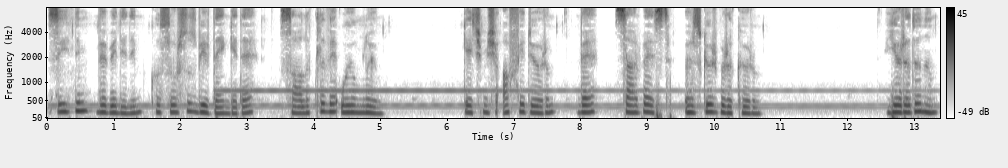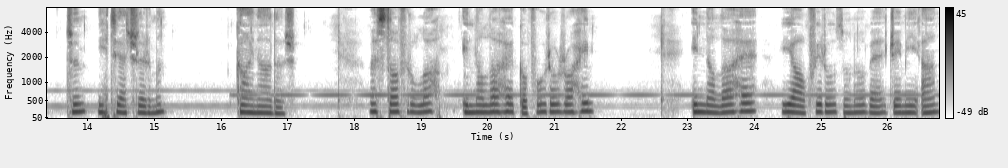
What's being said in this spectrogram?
Zihnim ve bedenim kusursuz bir dengede, sağlıklı ve uyumluyum. Geçmişi affediyorum ve serbest, özgür bırakıyorum. Yaradanım tüm ihtiyaçlarımın kaynağıdır. Ve estağfirullah. İnnallâhe gafurur rahim. İnnallâhe yağfiru zunube cemi'an.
